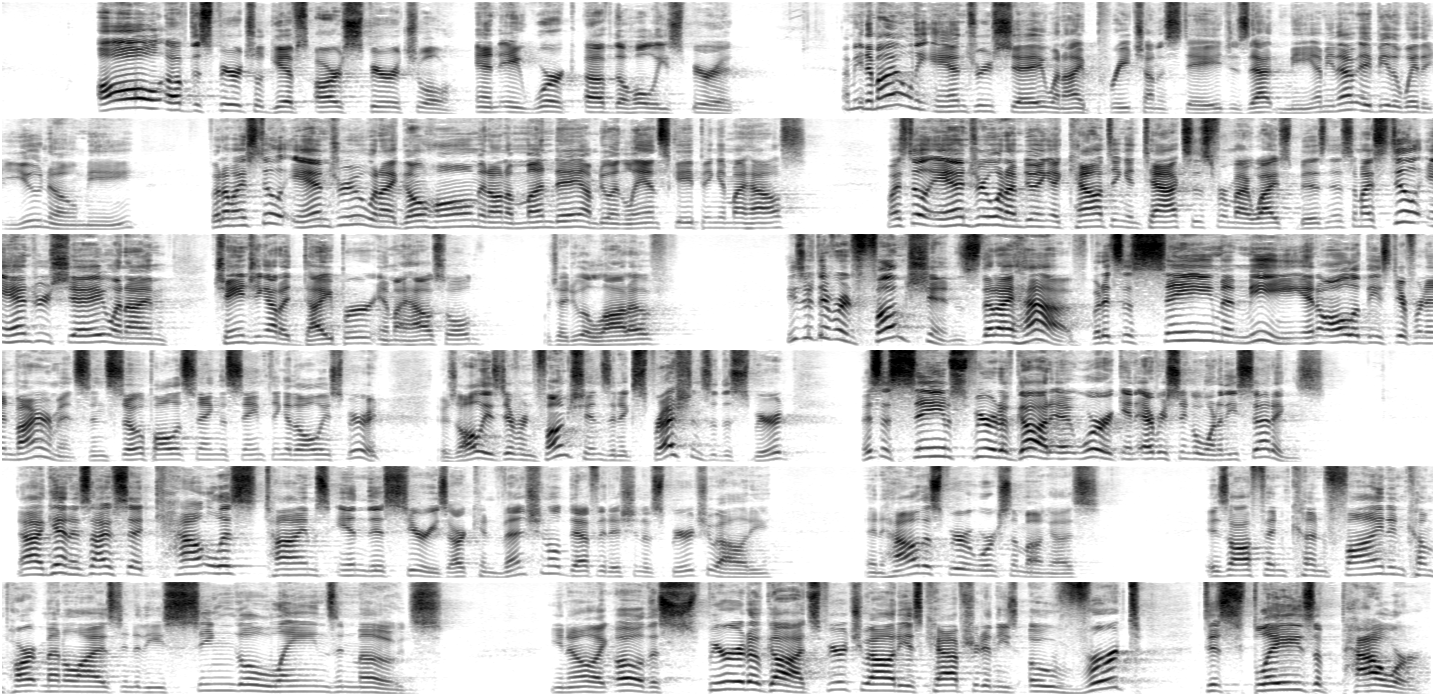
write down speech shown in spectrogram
All of the spiritual gifts are spiritual and a work of the Holy Spirit. I mean, am I only Andrew Shea when I preach on a stage? Is that me? I mean, that may be the way that you know me. But am I still Andrew when I go home and on a Monday I'm doing landscaping in my house? Am I still Andrew when I'm doing accounting and taxes for my wife's business? Am I still Andrew Shea when I'm changing out a diaper in my household, which I do a lot of. These are different functions that I have, but it's the same me in all of these different environments. And so Paul is saying the same thing of the Holy Spirit. There's all these different functions and expressions of the Spirit. It's the same Spirit of God at work in every single one of these settings. Now, again, as I've said countless times in this series, our conventional definition of spirituality and how the Spirit works among us is often confined and compartmentalized into these single lanes and modes. You know, like, oh, the Spirit of God. Spirituality is captured in these overt displays of power.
